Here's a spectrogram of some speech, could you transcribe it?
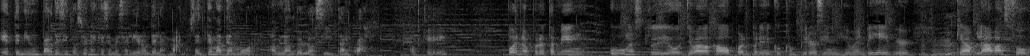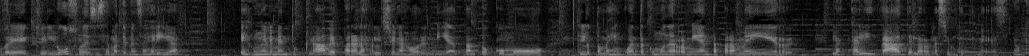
he tenido un par de situaciones que se me salieron de las manos, en temas de amor, hablándolo así, tal cual. Ok. Bueno, pero también hubo un estudio llevado a cabo por el periódico Computers in Human Behavior que hablaba sobre que el uso de sistemas de mensajería es un elemento clave para las relaciones ahora en día, tanto como que lo tomes en cuenta como una herramienta para medir la calidad de la relación que tenés. Ok.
